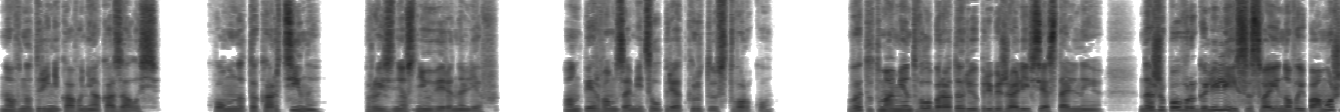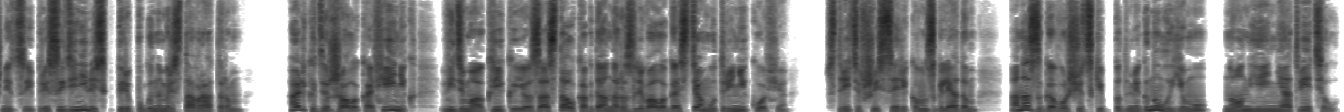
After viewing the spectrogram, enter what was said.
но внутри никого не оказалось. «Комната картины», — произнес неуверенно Лев. Он первым заметил приоткрытую створку. В этот момент в лабораторию прибежали и все остальные. Даже повар Галилей со своей новой помощницей присоединились к перепуганным реставраторам. Алька держала кофейник, видимо, крик ее застал, когда она разливала гостям утренний кофе. Встретившись с Эриком взглядом, она заговорщицки подмигнула ему, но он ей не ответил.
